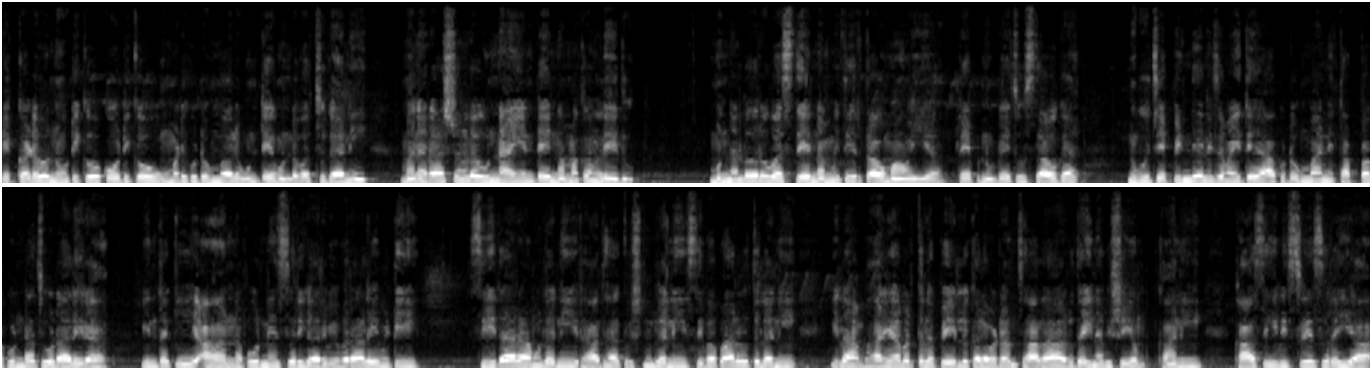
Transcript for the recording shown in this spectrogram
ఎక్కడో నూటికో కోటికో ఉమ్మడి కుటుంబాలు ఉంటే ఉండవచ్చు కానీ మన రాష్ట్రంలో ఉన్నాయంటే నమ్మకం లేదు. మున్నలూరు వస్తే నమ్మి తీరుతావు మావయ్య. రేపు నువ్వే చూస్తావుగా. నువ్వు చెప్పిందే నిజమైతే ఆ కుటుంబాన్ని తప్పకుండా చూడాలిరా. ఇంతకీ ఆ అన్నపూర్ణేశ్వరి గారి వివరాలేమిటి? సీతారాములని రాధాకృష్ణులని శివపార్వతులని ఇలా భార్యాభర్తల పేర్లు కలవడం చాలా అరుదైన విషయం. కానీ కాశీ విశ్వేశ్వరయ్య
